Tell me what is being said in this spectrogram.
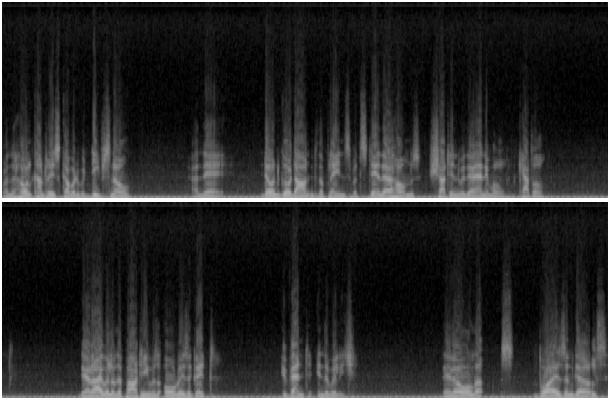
when the whole country is covered with deep snow and they don't go down into the plains but stay in their homes, shut in with their animal and cattle. The arrival of the party was always a great event in the village. They'll all the boys and girls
